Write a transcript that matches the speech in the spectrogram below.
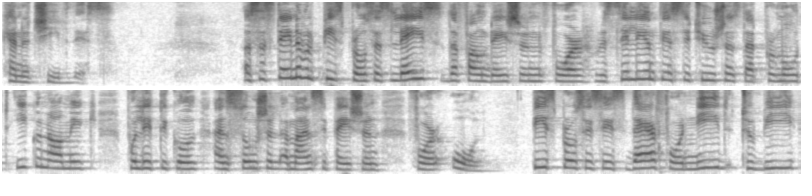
can achieve this. A sustainable peace process lays the foundation for resilient institutions that promote economic, political, and social emancipation for all. Peace processes therefore need to be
